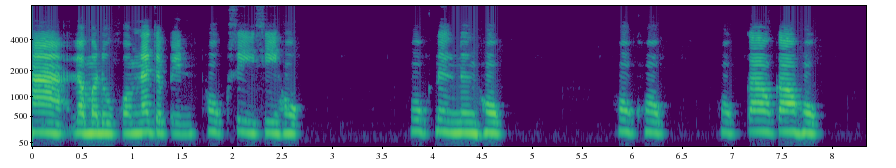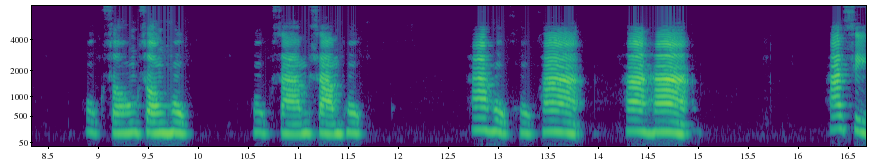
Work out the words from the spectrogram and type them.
ห้าเรามาดูความน่าจะเป็นหกสี่สี่หกหกหนึ่งหนึ่งหกหกหกหกเก้าเก้าหกหกสองสองหกหกสามสามหก ห้าหกหกห้าห้าห้าห้าสี่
